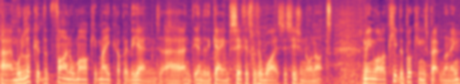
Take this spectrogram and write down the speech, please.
Um, we'll look at the final market makeup at the end, uh, at the end of the game, see if this was a wise decision or not. Meanwhile, I'll keep the bookings bet running.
